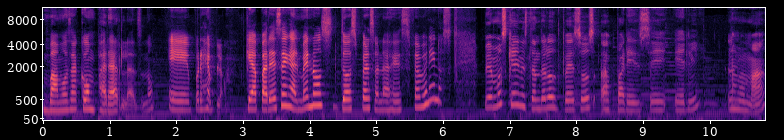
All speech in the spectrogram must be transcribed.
vamos a compararlas, ¿no? Eh, por ejemplo, que aparecen al menos dos personajes femeninos. Vemos que en Stand de los Besos aparece Ellie, la mamá,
